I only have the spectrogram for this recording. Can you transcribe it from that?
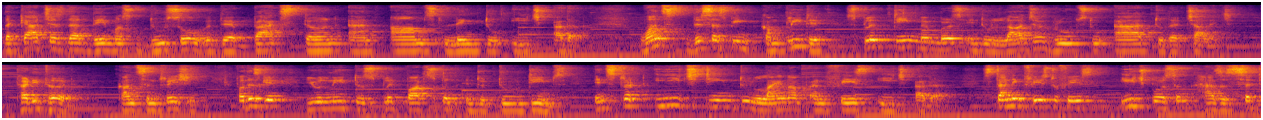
the catch is that they must do so with their backs turned and arms linked to each other. Once this has been completed, split team members into larger groups to add to the challenge. 33rd, concentration. For this game, you will need to split participants into two teams. Instruct each team to line up and face each other. Standing face to face, each person has a set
